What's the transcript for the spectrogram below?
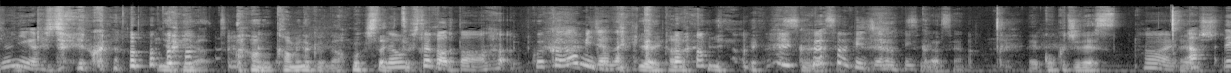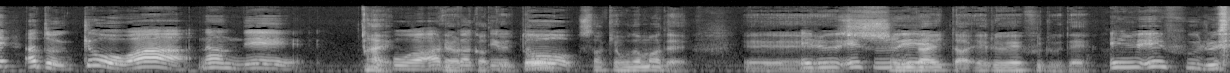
何がしたいのかいやいやあの髪の毛直したない直したかった？これ鏡じゃないいやかいません鏡じゃないかすいませんえ告知ですはい、えあであと今日はなんではいここがあるかっていうと先ほどまで、えー、LFA 新ライター LF ルで LF ルラジ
